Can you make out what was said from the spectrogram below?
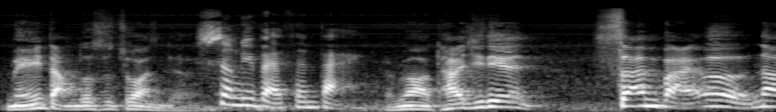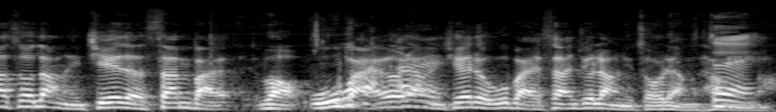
每一档都是赚的，胜率百分百，有没有？台积电三百二，那时候让你接的三百，不五百二，520让你接的五百三，就让你走两趟了嘛，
